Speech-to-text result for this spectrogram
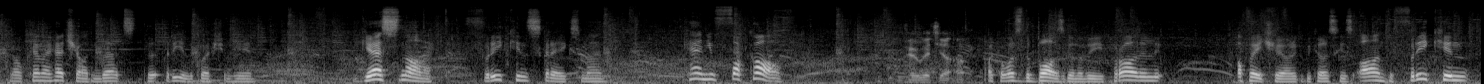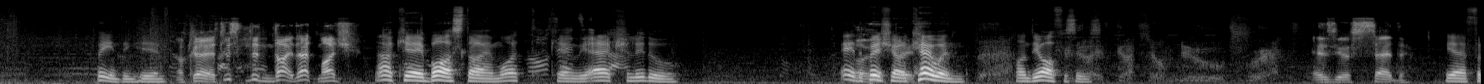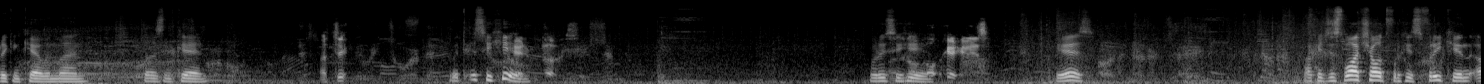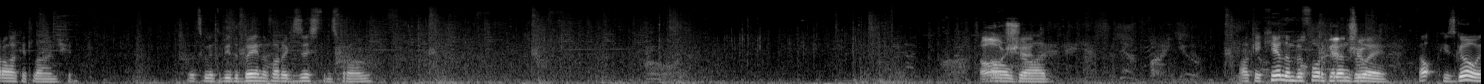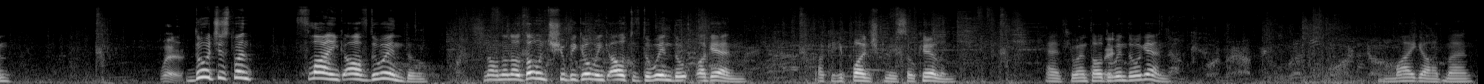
Now, can I headshot him? That's the real question here. Guess not. Freaking Scrakes, man. Can you fuck off? I'm here with you. Oh, Okay, what's the boss gonna be? Probably a patriarch because he's on the freaking painting here. okay, at least didn't die that much. Okay, boss time. What can we actually do? Hey, the Oh, patriarch, patriarch. Kevin, on the offices. As you said. Yeah, freaking Kevin, man. Doesn't care. I think. Wait, is he Here here? it goes. Where is he Oh, here? Oh, here he is. He is. Okay, just watch out for his freaking rocket launcher. That's going to be the bane of our existence, probably. Oh, oh, shit. god. Okay, kill him before he runs away. Oh, he's going. Where? Dude just went flying off the window. No, no, no, don't you be going out of the window again. Okay, he punched me, so kill him. And he went out the window again. My god, man.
